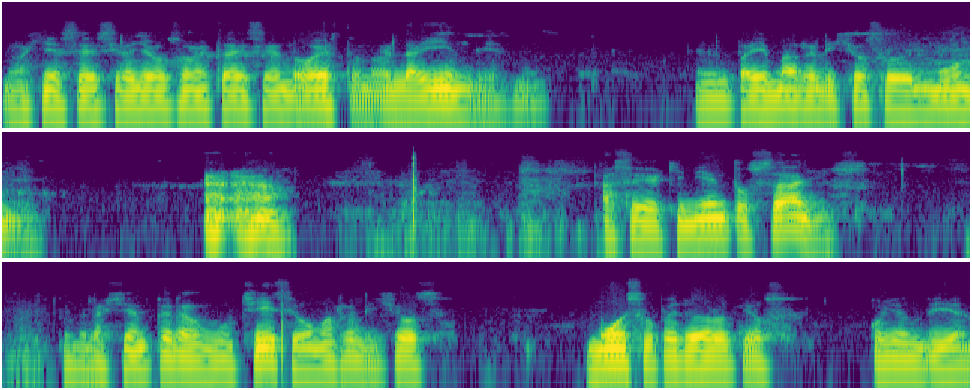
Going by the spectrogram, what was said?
Imagínense si la me está diciendo esto, ¿no? En la India, en el país más religioso del mundo. Hace 500 años donde la gente era muchísimo más religiosa, muy superior a lo que es hoy en día.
